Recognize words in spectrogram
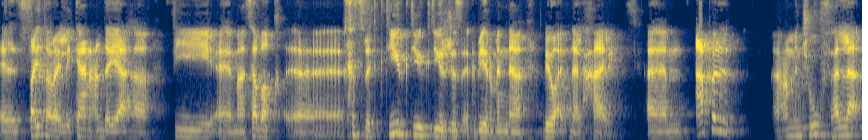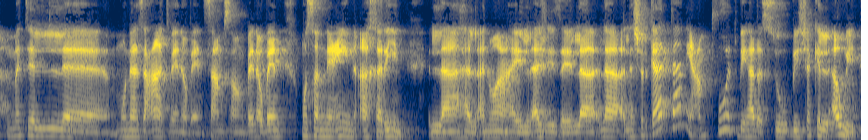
السيطرة اللي كان عندها إياها في آه، ما سبق آه، خسرت كثير كثير كثير جزء كبير منها بوقتنا الحالي. Apple عم نشوف هلأ مثل آه، منازعات بينه وبين سامسونج بينه وبين مصنعين آخرين لهالأنواع هاي الأجهزة. لشركات ثانية عم تفوت بهذا السوق بشكل قوي.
